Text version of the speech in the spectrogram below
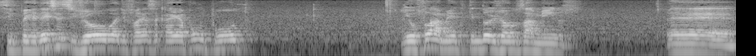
Se perdesse esse jogo, a diferença caía para um ponto. E o Flamengo tem dois jogos a menos. É...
